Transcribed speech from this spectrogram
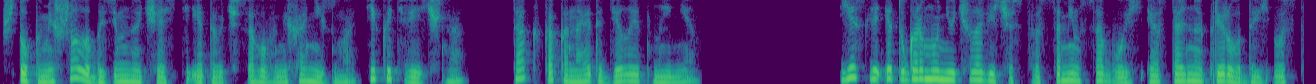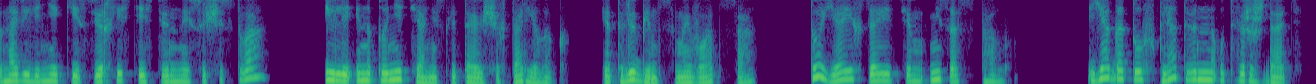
что помешало бы земной части этого часового механизма тикать вечно, так, как она это делает ныне? Если эту гармонию человечества с самим собой и остальной природой восстановили некие сверхъестественные существа или инопланетяне с летающих тарелок, это любимцы моего отца, то я их за этим не застал. Я готов клятвенно утверждать,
